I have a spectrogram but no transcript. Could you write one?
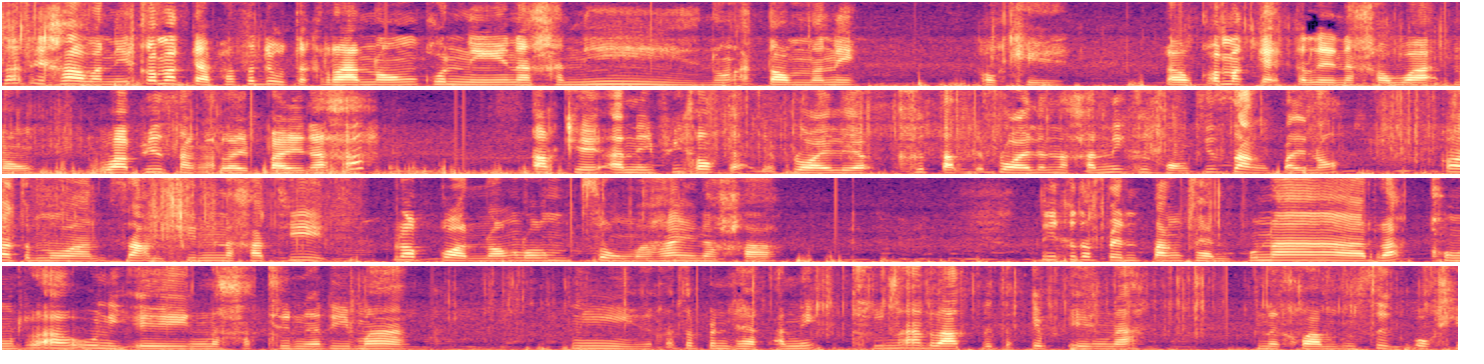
สวัสดีค่ะวันนี้ก็มาแกะพัสดุจากร้านน้องคนนี้นะคะ นี่น้องอะตอมนะนี่โอเค เราก็มาแกะกันเลยนะคะ ว่าน้องว่าพี่สั่งอะไรไปนะคะโอเค อันนี้พี่เขาแกะเรียบร้อยแล้วคือตัดเรียบร้อยแล้วนะคะ นี่คือของที่สั่งไปเนาะก็จำนวน3ชิ้นนะคะ ที่รอบก่อนน้องลงส่งมาให้นะคะ นี่ก็จะเป็นปังแผ่นผู้น่ารักของเรานี่เองนะคะ คือเนื้อดีมาก นี่แล้วก็จะเป็นแท็กอันนี้คือน่ารักเดี๋ยวจะเก็บเองนะในความรู้สึกโอเค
